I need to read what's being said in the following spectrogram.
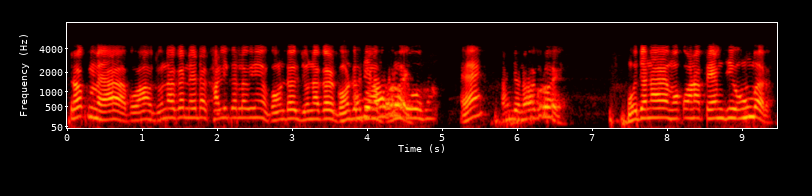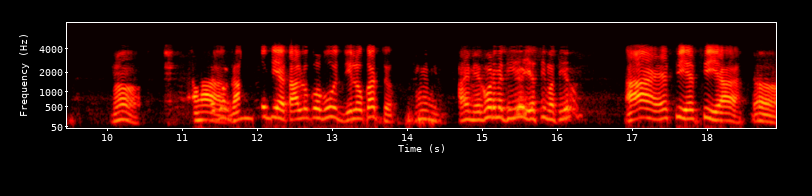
ટ્રક મે હા તો આ જુનાગઢ ને એડા ખાલી કરી લાવી ગોંડલ જુનાગઢ ગોંડલ. હે? સાંજો નાગરો હે હું જણા મકવાણા પ્રેમજી ઉંબર. હા. હા ગામ બળદિયા, તાલુકો ભુજ જિલ્લો કચ્છ. હમ. આ મેઘવાડમાં થી એસી માં થી હા એસી એસી હા. હા.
